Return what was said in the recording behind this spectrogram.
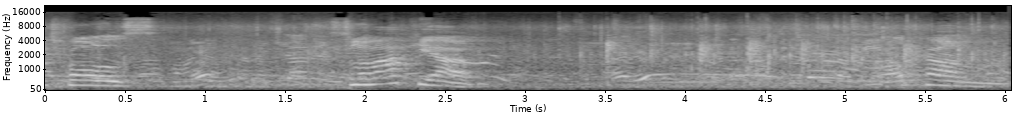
It follows Slovakia. Welcome.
